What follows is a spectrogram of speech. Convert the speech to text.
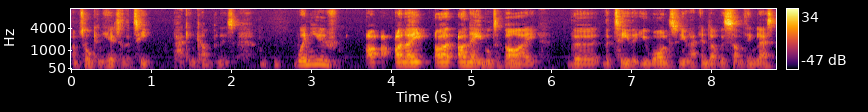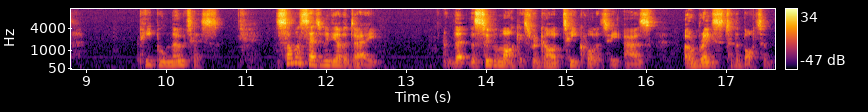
I'm talking here to the tea packing companies, when you are uh, uh, una- are unable to buy the, the tea that you want and you end up with something less, people notice. Someone said to me the other day that the supermarkets regard tea quality as a race to the bottom.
